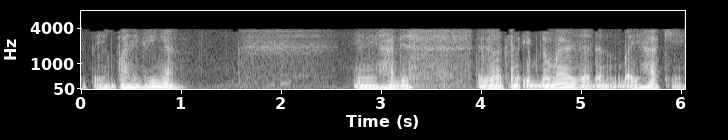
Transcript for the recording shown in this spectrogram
Itu yang paling ringan. Ini hadis diriwayatkan Ibnu Majah dan Baihaqi.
